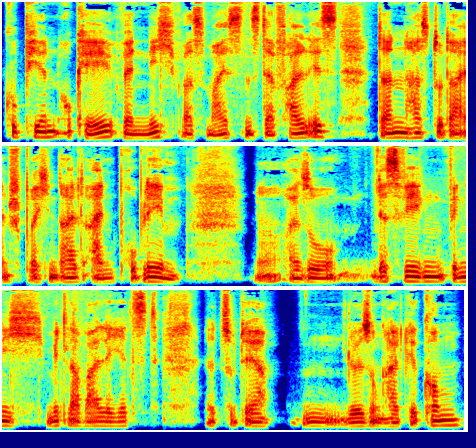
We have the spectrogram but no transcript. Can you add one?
kopieren, okay, wenn nicht, was meistens der Fall ist, dann hast du da entsprechend halt ein Problem. Ne, also deswegen bin ich mittlerweile jetzt äh, zu der hm, Lösung halt gekommen.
